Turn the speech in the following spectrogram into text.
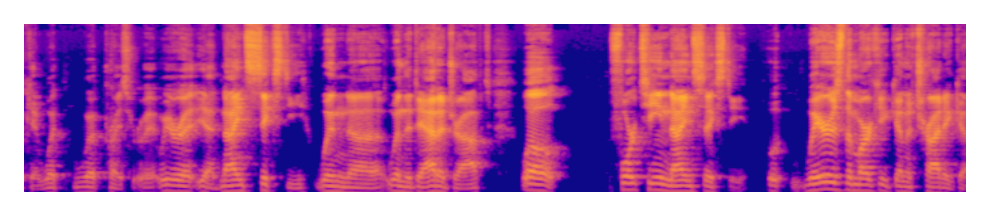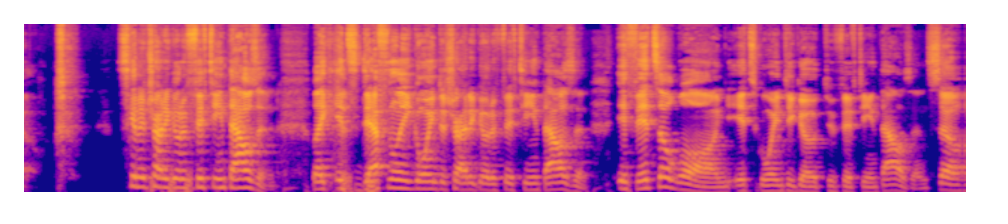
okay what what price were we we were at yeah 960 when uh when the data dropped. Well 14 960 where is the market going to try to go it's going to try to go to 15,000 like it's definitely going to try to go to 15,000 if it's a long it's going to go to 15,000 so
